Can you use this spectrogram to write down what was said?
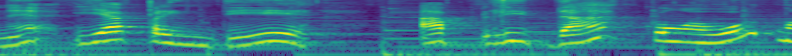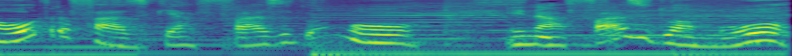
né, e aprender a lidar com outra, uma outra fase, que é a fase do amor. E na fase do amor,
